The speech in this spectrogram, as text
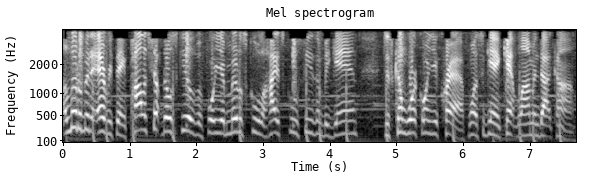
a little bit of everything. Polish up those skills before your middle school or high school season began. Just come work on your craft. Once again, CampLyman.com.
